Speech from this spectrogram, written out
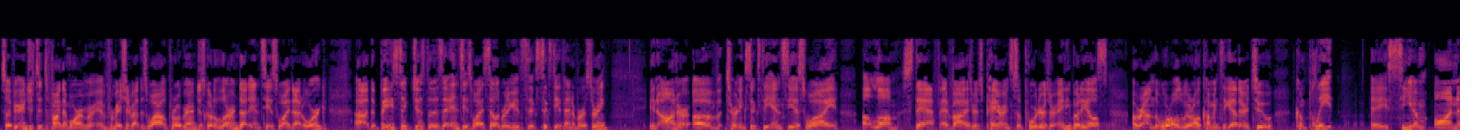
So if you're interested to find out more information about this wild program, just go to learn.ncsy.org. Uh, the basic gist of this is that NCSY is celebrating its 60th anniversary. In honor of turning 60, NCSY alum, staff, advisors, parents, supporters, or anybody else around the world, we're all coming together to complete a siyum on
